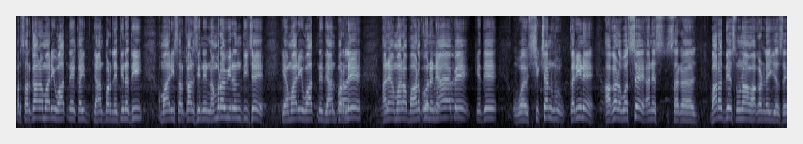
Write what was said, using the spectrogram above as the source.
પણ સરકાર અમારી વાતને કંઈ ધ્યાન પર લેતી નથી. અમારી સરકારશ્રીને નમ્ર વિનંતી છે કે અમારી વાતને ધ્યાન પર લે અને અમારા બાળકોને ન્યાય આપે કે તે શિક્ષણ કરીને આગળ વધશે અને ભારત દેશનું નામ આગળ લઈ જશે.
